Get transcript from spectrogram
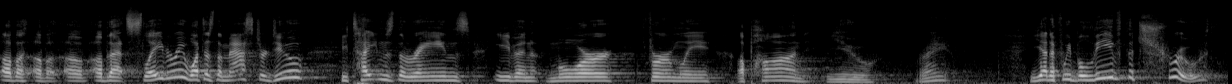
of, a, of, a, of, of that slavery, what does the master do? He tightens the reins even more firmly upon you, right? Yet, if we believe the truth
